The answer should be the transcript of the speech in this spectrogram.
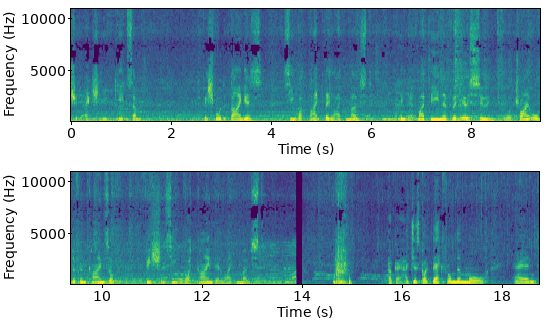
should actually get some fish for the tigers. See what type they like most. I think that might be in a video soon. We'll try all different kinds of fish and see what kind they like most. Okay, I just got back from the mall and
